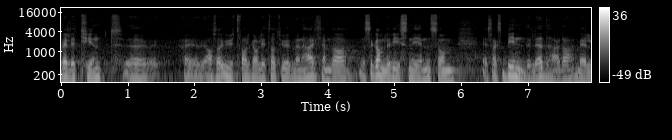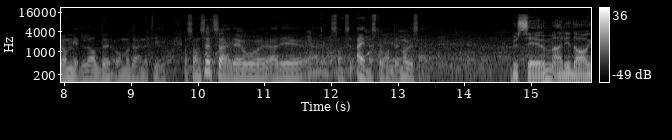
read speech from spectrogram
veldig tynt altså utvalg av litteratur. Men her kommer da disse gamle visene inn som et slags bindeledd her da, mellom middelalder og moderne tid. Og Sånn sett så er det jo er de, sånn sett enestående, må vi si. Museum er i dag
